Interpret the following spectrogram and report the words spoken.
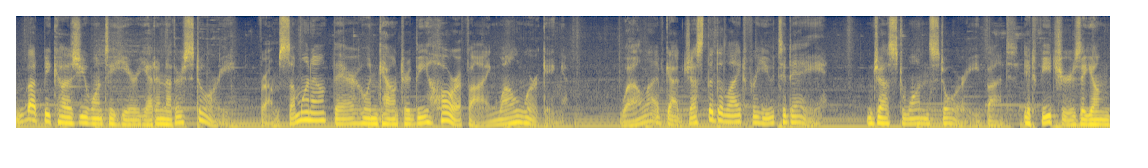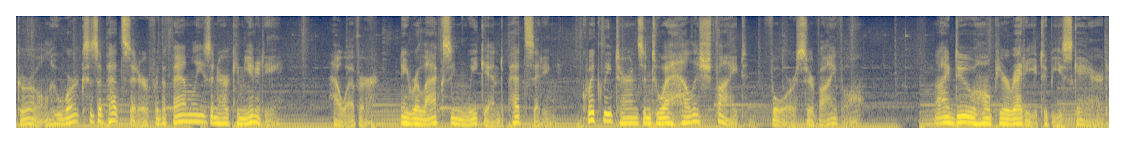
but because you want to hear yet another story from someone out there who encountered the horrifying while working. Well, I've got just the delight for you today. Just one story, but it features a young girl who works as a pet sitter for the families in her community. However, a relaxing weekend pet sitting quickly turns into a hellish fight for survival. I do hope you're ready to be scared,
